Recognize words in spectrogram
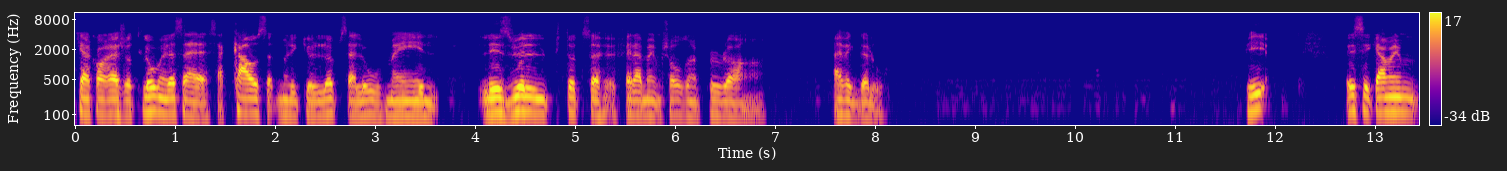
qui encore rajoute l'eau, mais là, ça, ça casse cette molécule-là, puis ça l'ouvre. Mais les huiles, puis tout, ça fait la même chose un peu là, avec de l'eau. Puis, c'est quand même,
